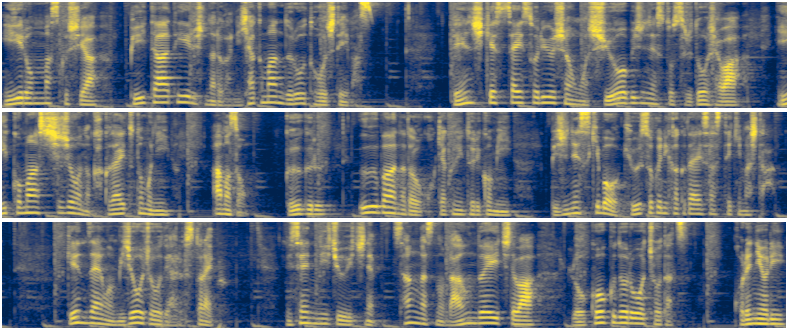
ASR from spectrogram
イーロン・マスク氏やピーター・ティール氏などが200万ドルを投じています。電子決済ソリューションを主要ビジネスとする同社は、e コマース市場の拡大とともに、Amazon、Google、Uber などを顧客に取り込み、ビジネス規模を急速に拡大させてきました。現在も未上場であるストライプ。2021年3月のラウンド H では6億ドルを調達。これにより、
